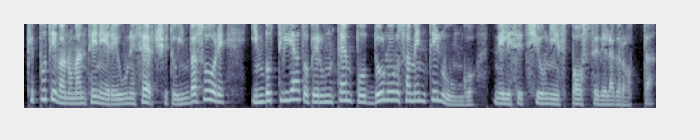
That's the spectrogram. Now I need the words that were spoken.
che potevano mantenere un esercito invasore imbottigliato per un tempo dolorosamente lungo nelle sezioni esposte della grotta.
